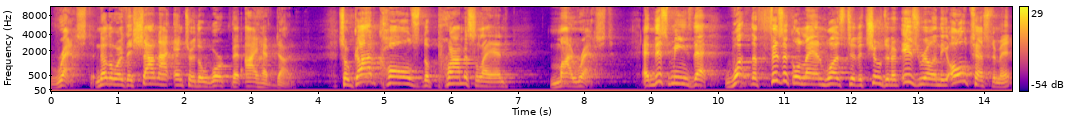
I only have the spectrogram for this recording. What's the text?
rest. In other words, they shall not enter the work that I have done. So God calls the promised land my rest. And this means that what the physical land was to the children of Israel in the Old Testament,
